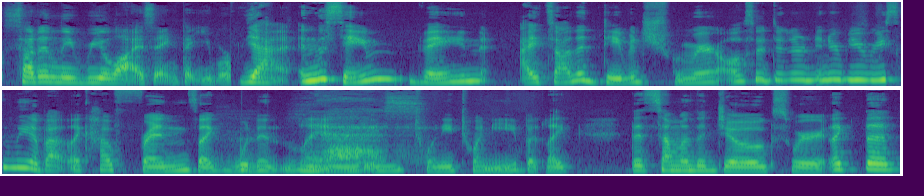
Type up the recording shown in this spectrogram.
suddenly realizing that you were Yeah, in the same vein, I saw that David Schwimmer also did an interview recently about like how Friends like wouldn't land in 2020, but like that some of the jokes were like the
